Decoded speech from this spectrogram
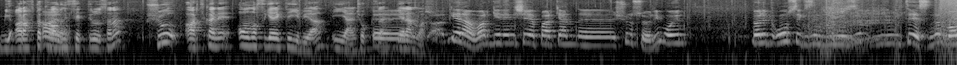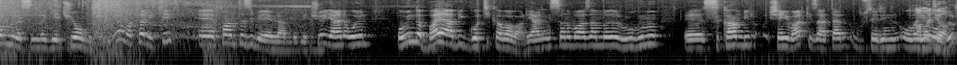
bir arafta kaldığını Aynen. hissettiriyordu sana. Şu artık hani olması gerektiği gibi ya. İyi yani çok güzel. Ee, Gelen var. Gelen var. Geleni şey yaparken e, şunu söyleyeyim. Oyun böyle bir 18. yüzyıl İngiltere'sinde Londra'sında geçiyormuş gibi ama tabii ki e, fantazi bir evrende geçiyor. Yani oyun oyunda bayağı bir gotik hava var. Yani insanı bazen böyle ruhunu e, sıkan bir şey var ki zaten bu serinin olayı Amacı o. odur.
